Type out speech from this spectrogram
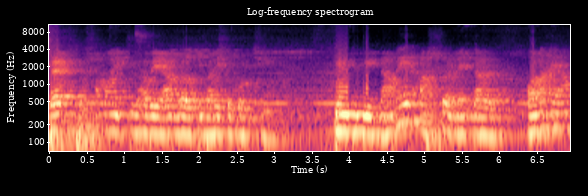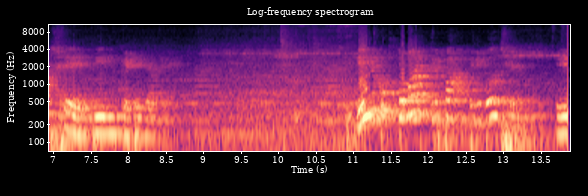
ব্যর্থ সময় কীভাবে আমরা অতিবাহিত করছি? কেউ যদি নামের আশ্রয় নেয় তার অনায়াসে দিন কেটে যাবে। এইরকম তোমার কৃপা, তিনি বলছেন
